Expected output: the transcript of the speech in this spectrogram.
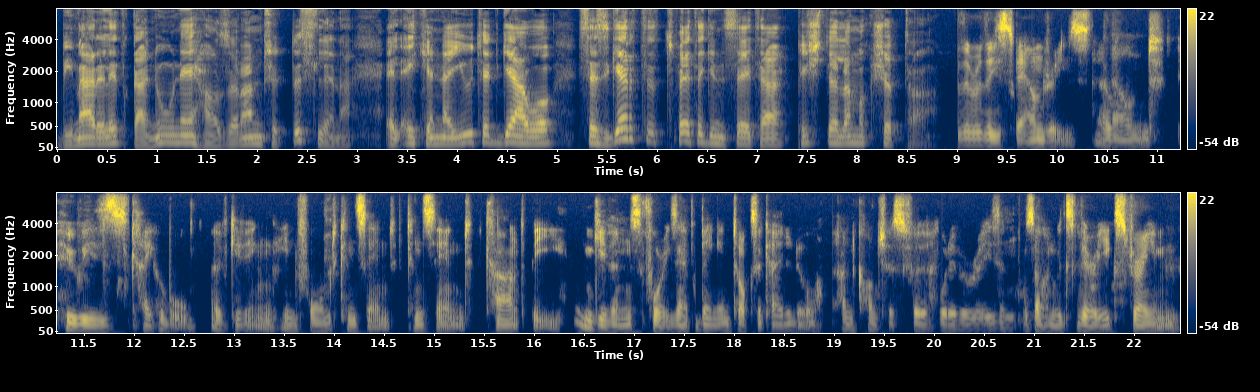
بمارلت قانون حاضرا بشتسلنا الأيكنايوت تجاو سزجرت تبيت جنسيتا بشتا لمقشطها There are these boundaries around who is capable of giving informed consent. Consent can't be given, for example, being intoxicated or unconscious for whatever reason. Someone with very extreme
